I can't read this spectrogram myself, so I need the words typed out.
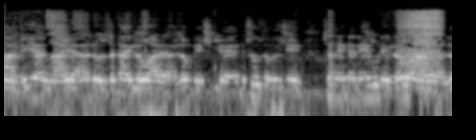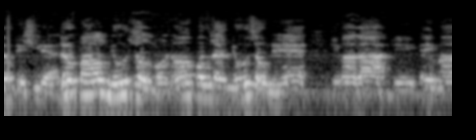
မှ၄ရက်၅ရက်အဲ့လိုစတိုက်လောက်ရတဲ့အလုပ်တွေရှိတယ်တချို့ဆိုလို့ရှိရင်စနေတနေ့ဦးတွေလောက်ရတဲ့အလုပ်တွေရှိတယ်အလုပ်ပေါင်းမျိုးစုံပေါ့နော်ပုံစံမျိုးစုံနဲ့ဒီမှာကဒီအိမ်မှာ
